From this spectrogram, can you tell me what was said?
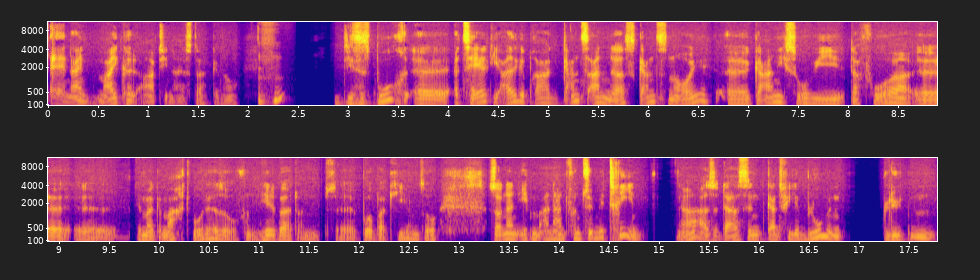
Äh, nein, Michael Artin heißt er, genau. Mhm. Dieses Buch äh, erzählt die Algebra ganz anders, ganz neu, äh, gar nicht so wie davor äh, äh immer gemacht wurde, so von Hilbert und äh, Bourbaki und so, sondern eben anhand von Symmetrien. Ja, also da sind ganz viele Blumenblüten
